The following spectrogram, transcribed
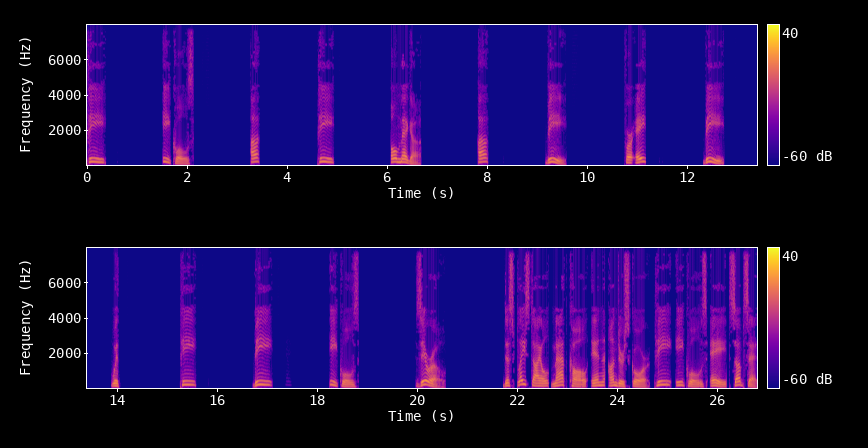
p equals a p omega a b for a b with p b equals 0 display style math call n underscore p equals a subset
